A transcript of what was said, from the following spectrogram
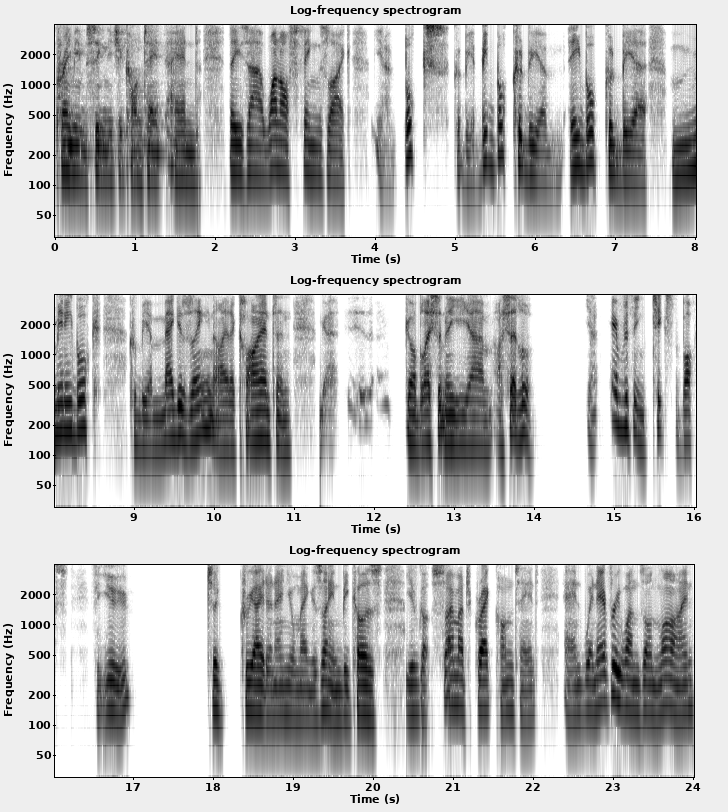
premium signature content. And these are one off things like, you know, books, could be a big book, could be an e-book, could be a mini book, could be a magazine. I had a client and uh, God bless him, he, um, I said, look, you know, everything ticks the box for you to create an annual magazine because you've got so much great content. And when everyone's online,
